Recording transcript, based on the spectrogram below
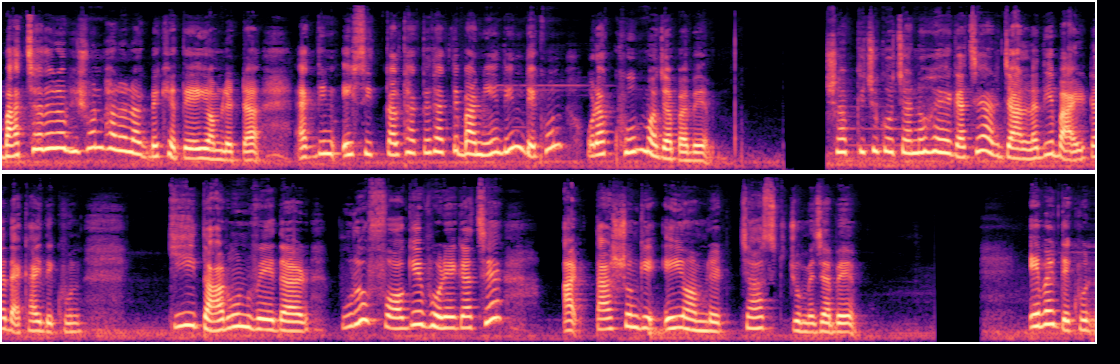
বাচ্চাদেরও ভীষণ ভালো লাগবে খেতে এই অমলেটটা। একদিন এই শীতকাল থাকতে থাকতে বানিয়ে দিন, দেখুন ওরা খুব মজা পাবে। সব কিছু কোচানো হয়ে গেছে, আর জানলা দিয়ে বাইরেটা দেখাই দেখুন। কি দারুণ ওয়েদার পুরো ফগে ভরে গেছে। আর তার সঙ্গে এই অমলেট জাস্ট জমে যাবে। এবার দেখুন,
